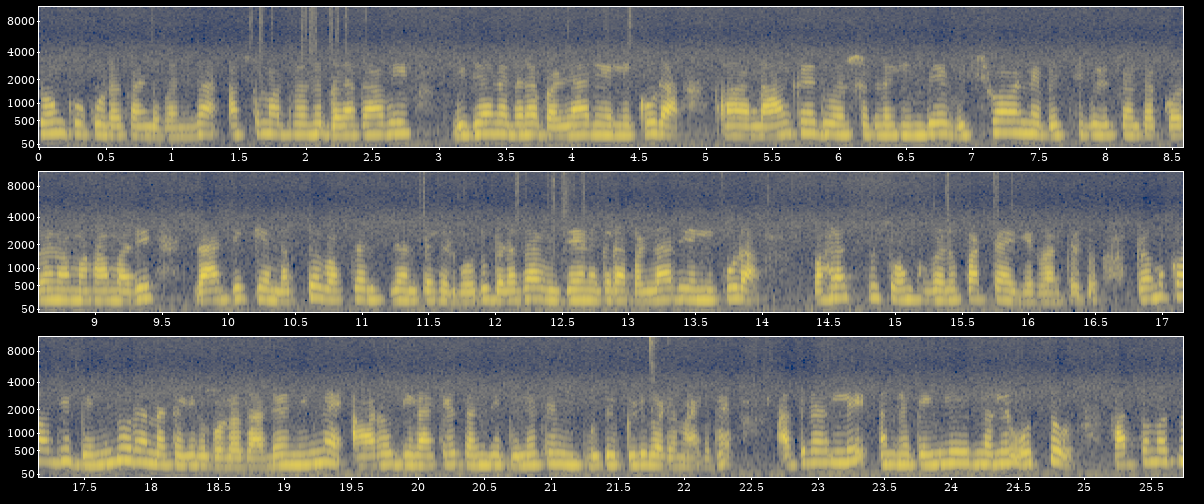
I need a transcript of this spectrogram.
ಸೋಂಕು ಕೂಡ ಕಂಡು ಬಂದಿದೆ. ಅಷ್ಟು ಮಾತ್ರವಲ್ಲದೆ ಬೆಳಗಾವಿ, ವಿಜಯನಗರ, ಬಳ್ಳಾರಿಯಲ್ಲಿ ಕೂಡ ನಾಲ್ಕೈದು ವರ್ಷಗಳ ಹಿಂದೆ ವಿಶ್ವವನ್ನೇ ಬೆಚ್ಚಿ ಬೀಳಿಸುವಂತ ಕೊರೋನಾ ಮಹಾಮಾರಿ ರಾಜ್ಯಕ್ಕೆ ಮತ್ತೆ ವಕ್ಕರಿಸಿದೆ ಅಂತ ಹೇಳ್ಬೋದು. ಬೆಳಗಾವಿ, ವಿಜಯನಗರ, ಬಳ್ಳಾರಿಯಲ್ಲಿ ಕೂಡ ಬಹಳಷ್ಟು ಸೋಂಕುಗಳು ಪತ್ತೆಯಾಗಿರುವಂತದ್ದು. ಪ್ರಮುಖವಾಗಿ ಬೆಂಗಳೂರನ್ನ ತೆಗೆದುಕೊಳ್ಳೋದಾದ್ರೆ ನಿನ್ನೆ ಆರೋಗ್ಯ ಇಲಾಖೆ ಸಂಜೆ ಬುಲೆಟಿನ್ ಬಿಡುಗಡೆ ಮಾಡಿದೆ. ಅದರಲ್ಲಿ ಅಂದ್ರೆ ಬೆಂಗಳೂರಿನಲ್ಲಿ ಒಟ್ಟು ಹತ್ತೊಂಬತ್ತು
